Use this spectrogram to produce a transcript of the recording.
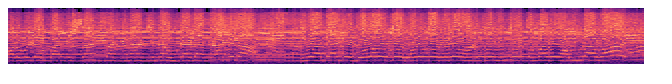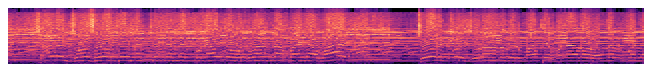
પરવડ્યો. પાકિસ્તાનમાં કરાચીના ઉડાડા કાગડા. દીવાદાટી ડોળાવતો વળતો વળ્યો, હળતું લીધો તમારો અમદાવાદ. સાણંદ સોસરો થઈ લક્ષણને પગાવતો ઓઢવાણના પાડ્યા વાઘ. ચોર કરી જોરાવનગર માથે મનાડો રતન પણ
